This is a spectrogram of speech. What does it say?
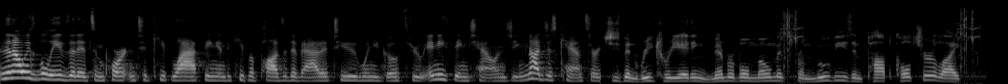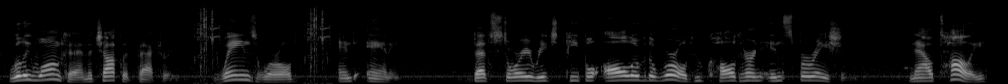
And then I always believe that it's important to keep laughing and to keep a positive attitude when you go through anything challenging, not just cancer. She's been recreating memorable moments from movies and pop culture like Willy Wonka and the Chocolate Factory, Wayne's World, and Annie. Beth's story reached people all over the world who called her an inspiration. Now Tolly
